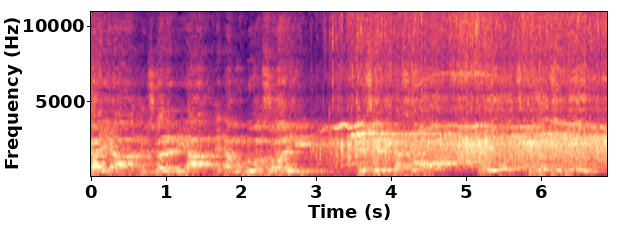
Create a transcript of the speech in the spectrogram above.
Bizkaia, Euskal Herria eta mundu osoari. Eskerrik asko, bidotzetik.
